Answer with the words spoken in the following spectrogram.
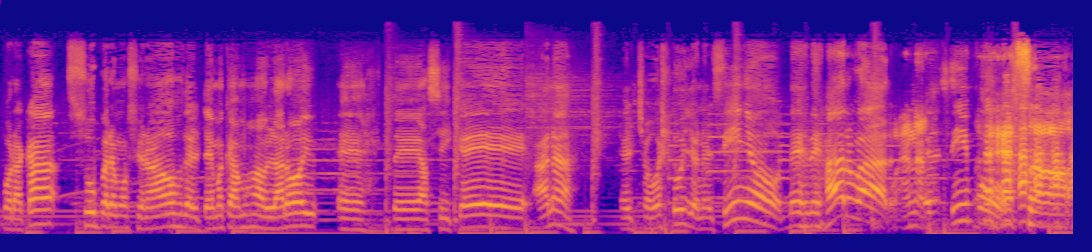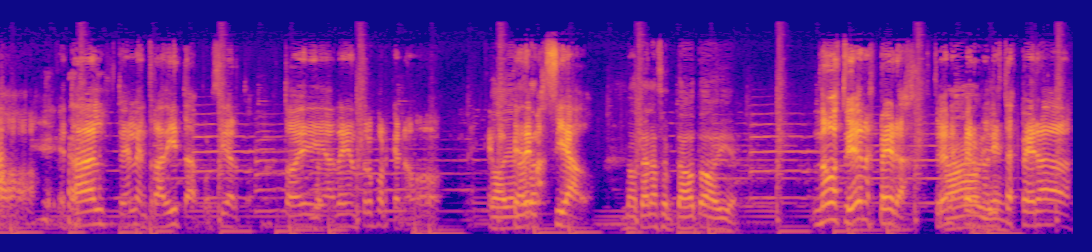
por acá, súper emocionados del tema que vamos a hablar hoy. Este, así que, Ana, el show es tuyo, en el ciño, desde Harvard. Buena. El tipo. Eso. ¿Qué tal? Estoy en la entradita, por cierto. Estoy adentro porque no Todavía te- demasiado. No te han aceptado todavía. No, estoy en espera. Estoy en Ah, espera. Una lista espera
